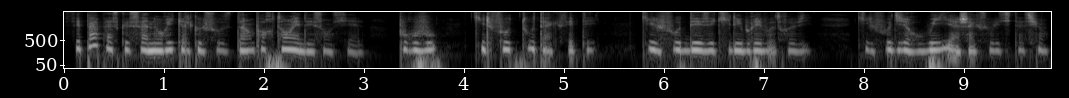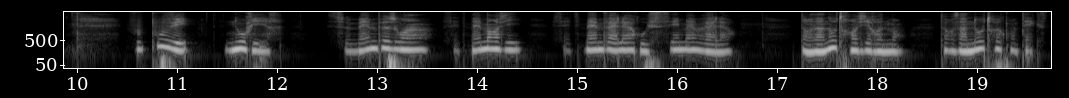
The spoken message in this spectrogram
c'est pas parce que ça nourrit quelque chose d'important et d'essentiel vous qu'il faut tout accepter, qu'il faut déséquilibrer votre vie, qu'il faut dire oui à chaque sollicitation. Vous pouvez nourrir ce même besoin, cette même envie, cette même valeur ou ces mêmes valeurs dans un autre environnement, dans un autre contexte,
